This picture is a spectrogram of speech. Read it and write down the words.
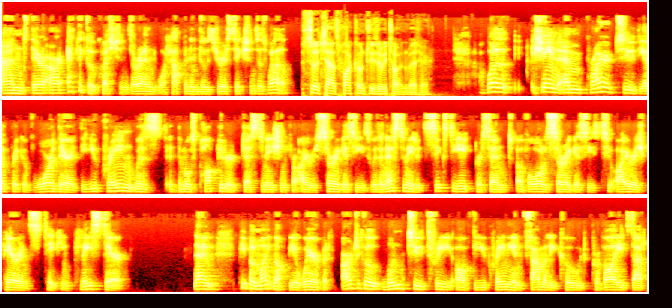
And there are ethical questions around what happened in those jurisdictions as well. Such as what countries are we talking about here? Well, Shane, um, prior to the outbreak of war there, the Ukraine was the most popular destination for Irish surrogacies, with an estimated 68% of all surrogacies to Irish parents taking place there. Now, people might not be aware, but Article 123 of the Ukrainian Family Code provides that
